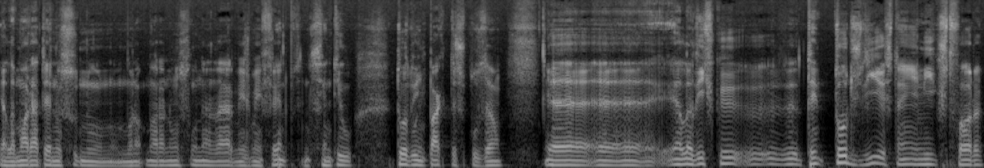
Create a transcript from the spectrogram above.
Ela mora até no, no, no, mora num segundo andar mesmo em frente, portanto, sentiu todo o impacto da explosão. Uh, ela diz que tem, todos os dias tem amigos de fora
